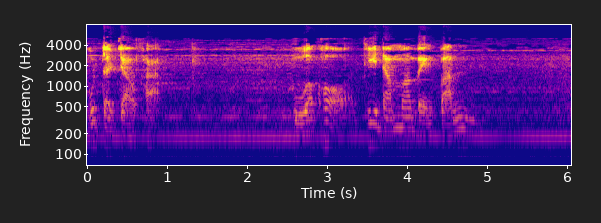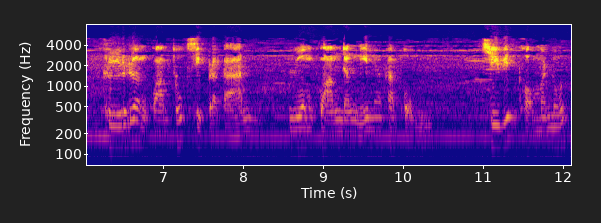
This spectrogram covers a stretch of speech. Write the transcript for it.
พุทธเจ้าค่ะ หัวข้อที่นำมาแบ่งปัน คือเรื่องความทุกข์สิบประการ รวมความดังนี้นะครับผม ชีวิตของมนุษย์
